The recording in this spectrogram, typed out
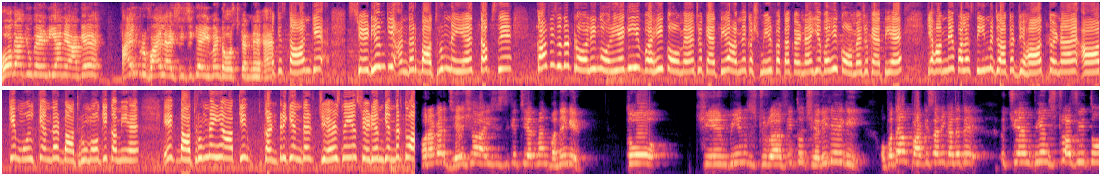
होगा क्योंकि इंडिया ने आगे हाई प्रोफ़ाइल आईसीसी के इवेंट होस्ट करने हैं पाकिस्तान के स्टेडियम के अंदर बाथरूम नहीं है तब से काफ़ी ज़्यादा ट्रोलिंग हो रही है कि ये वही कौम है जो कहती है हमने कश्मीर फतह करना है, ये वही कौम है जो कहती है कि हमने फलस्तीन में जाकर जिहाद करना है, आपके मुल्क के अंदर बाथरूमों की कमी है। एक बाथरूम नहीं है, आपकी कंट्री के अंदर चेयर्स नहीं है स्टेडियम के अंदर तो और अगर जय शाह आईसीसी के चेयरमैन बनेंगे तो चैंपियंस ट्रॉफी तो चली जाएगी। और पता है हम पाकिस्तानी कहते थे चैंपियंस ट्रॉफी तो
